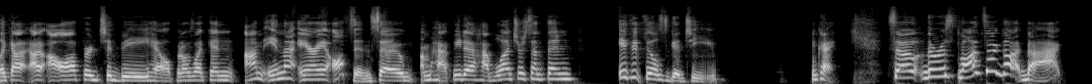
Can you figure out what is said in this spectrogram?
Like I, I offered to be help and I was like, and I'm in that area often. So I'm happy to have lunch or something if it feels good to you. Okay. So the response I got back,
